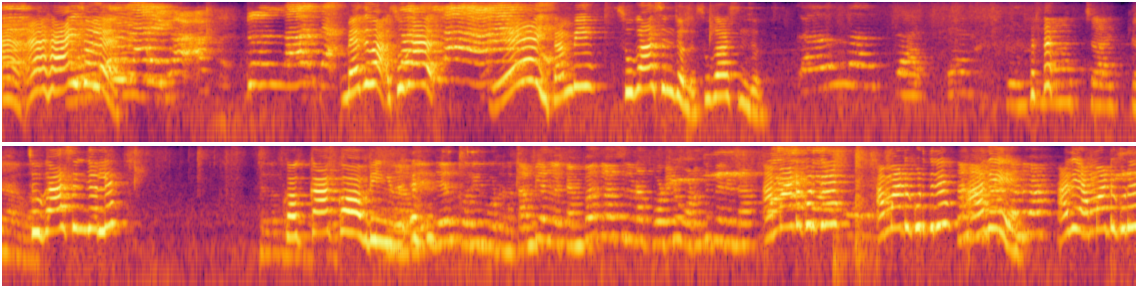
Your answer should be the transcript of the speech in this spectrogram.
ஆ ஆ ஹாய் சொல்லு. மெதுவா சுகா. ஏய் தம்பி. சுகாஸ்ன்னு சொல்லு சுகாஸ்ன்னு சொல்லு. சுகாஸ்ன்னு சொல்லு. கொக்காக்கோ அப்படிங்குது. அம்மாட்ட கொடுத்துரு. அம்மாட்ட கொடுத்துரு. ஆதி ஆதி அம்மாட்ட கொடு.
